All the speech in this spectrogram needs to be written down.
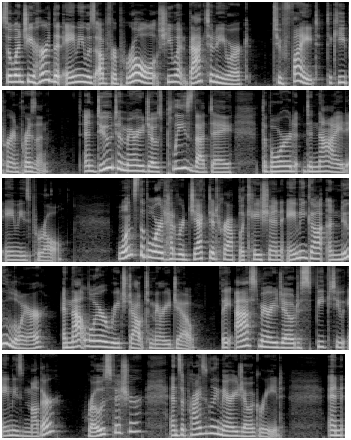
So when she heard that Amy was up for parole, she went back to New York to fight to keep her in prison. And due to Mary Jo's pleas that day, the board denied Amy's parole. Once the board had rejected her application, Amy got a new lawyer, and that lawyer reached out to Mary Jo. They asked Mary Jo to speak to Amy's mother, Rose Fisher, and surprisingly, Mary Jo agreed. And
